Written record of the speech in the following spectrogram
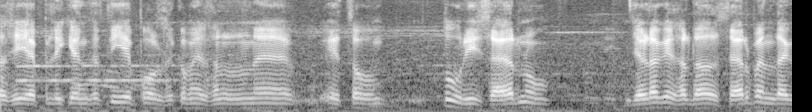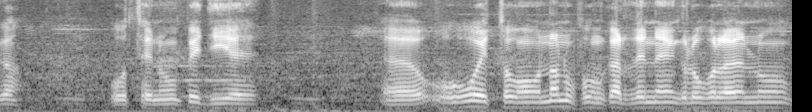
ਅਸੀਂ ਐਪਲੀਕੇਸ਼ਨ ਦਿੱਤੀ ਹੈ। ਪੁਲਿਸ ਕਮਿਸ਼ਨਰ ਨੇ ਇੱਥੋਂ ਧੂਰੀ ਸ਼ਹਿਰ ਨੂੰ ਜਿਹੜਾ ਕਿ ਸਾਡਾ ਸ਼ਹਿਰ ਪੈਂਦਾ ਹੈਗਾ ਉੱਥੇ ਨੂੰ ਭੇਜੀ ਹੈ। ਉਹ ਇੱਥੋਂ ਉਹਨਾਂ ਨੂੰ ਫੋਨ ਕਰਦੇ ਨੇ ਗਲੋਬਲ ਵਾਲਿਆਂ ਨੂੰ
